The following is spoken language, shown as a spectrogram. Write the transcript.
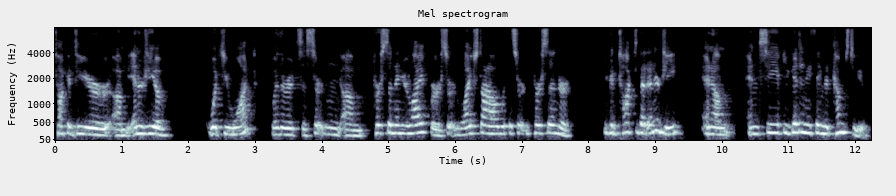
talking to your um, the energy of what you want, whether it's a certain um, person in your life or a certain lifestyle with a certain person, or you can talk to that energy and um and see if you get anything that comes to you.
